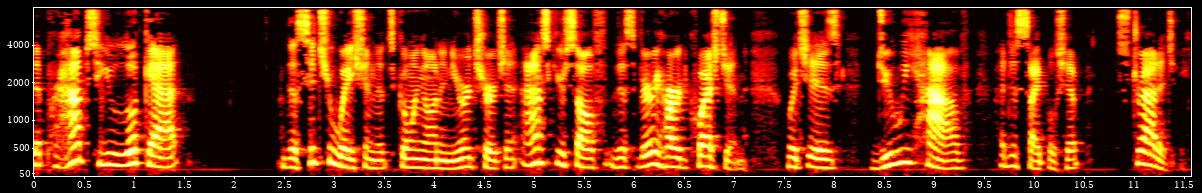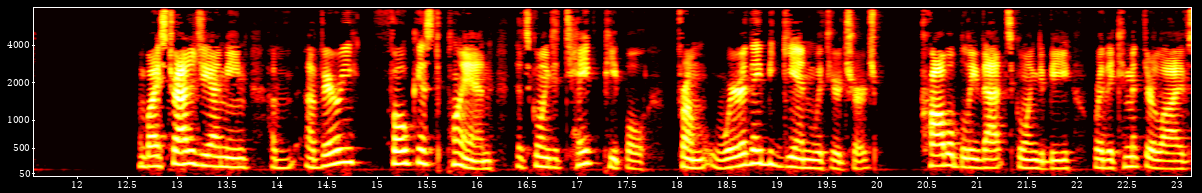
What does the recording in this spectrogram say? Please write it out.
that perhaps you look at the situation that's going on in your church and ask yourself this very hard question, which is do we have a discipleship strategy? And by strategy, I mean a, a very focused plan that's going to take people from where they begin with your church. Probably that's going to be where they commit their lives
